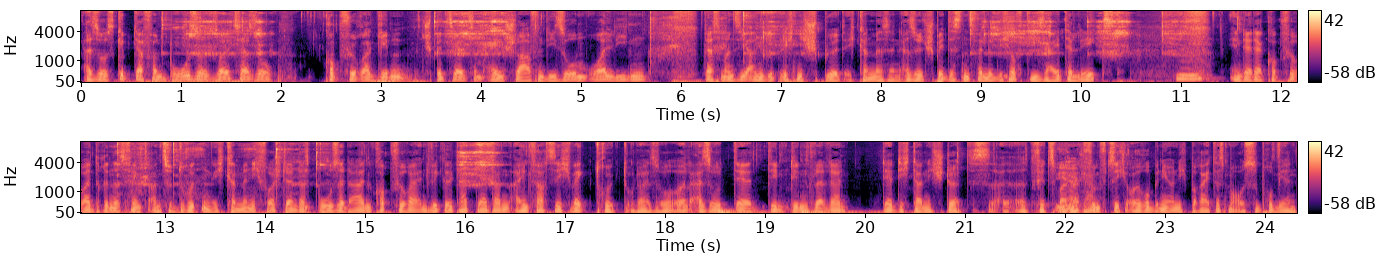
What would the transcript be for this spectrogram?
also es gibt ja von Bose, soll es ja so Kopfhörer geben, speziell zum Einschlafen, die so im Ohr liegen, dass man sie angeblich nicht spürt. Ich kann mir nicht, also spätestens, wenn du dich auf die Seite legst, in der der Kopfhörer drin ist, fängt an zu drücken. Ich kann mir nicht vorstellen, dass Bose da einen Kopfhörer entwickelt hat, der dann einfach sich wegdrückt oder so. Also der, den, den, da- der dich da nicht stört. Ist, äh, für 250 Euro bin ich auch nicht bereit, das mal auszuprobieren.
